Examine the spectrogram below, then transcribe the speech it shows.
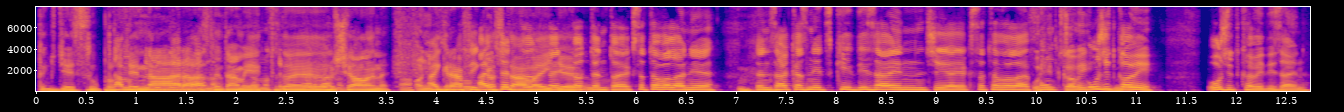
kde sú proste tam je, tam to je šialené. No. Aj grafika aj tento, stále tento, ide. Tento, tento, jak sa to volá, nie? Ten zákaznícky dizajn, či jak sa to volá? Užitkový? Užitkový. Užitkový dizajn.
